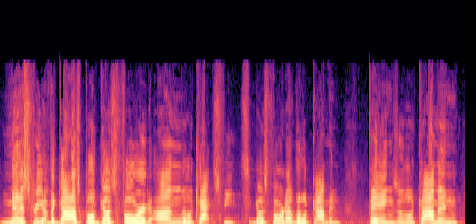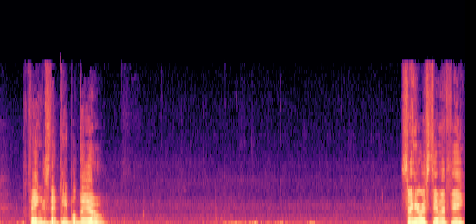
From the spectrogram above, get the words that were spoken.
ministry of the gospel goes forward on little cat's feet. It goes forward on little common things, little common things that people do. So here was Timothy.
